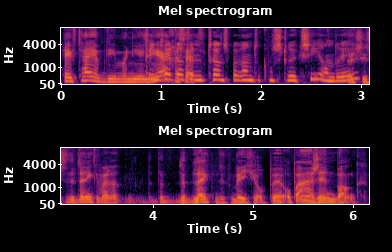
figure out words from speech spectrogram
heeft hij op die manier Vind neergezet. Vind jij dat een transparante constructie, André? Ik zit te denken, maar dat, dat, dat, lijkt natuurlijk een beetje op, op ASN-bank.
